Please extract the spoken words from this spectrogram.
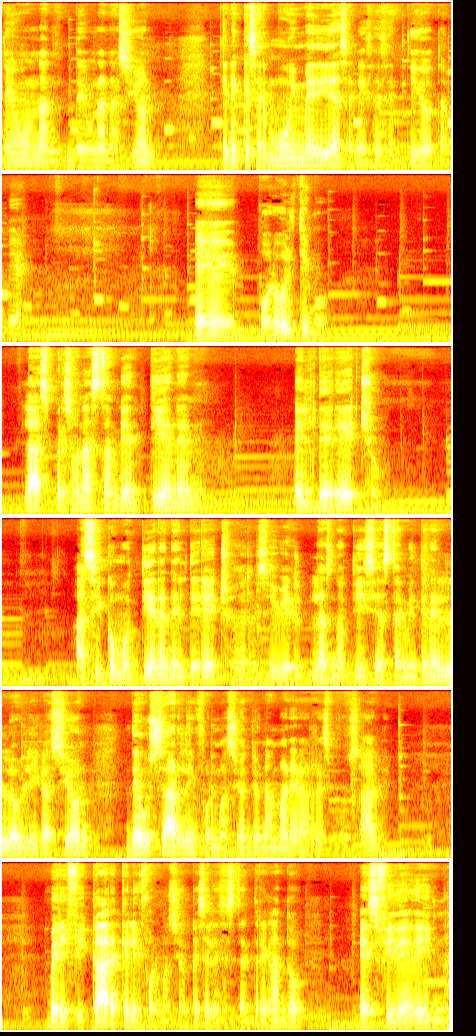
de una, de una nación. Tienen que ser muy medidas en ese sentido también. Eh, por último, las personas también tienen el derecho, así como tienen el derecho de recibir las noticias, también tienen la obligación de usar la información de una manera responsable verificar que la información que se les está entregando es fidedigna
